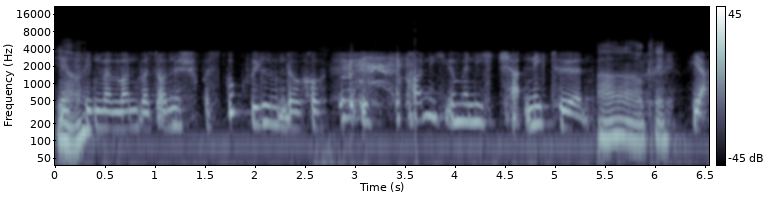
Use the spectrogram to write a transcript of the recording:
Ja. Wenn mein Mann was anderes was gucken will und da kann ich immer nicht, nicht hören. Ah, okay. Ja,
